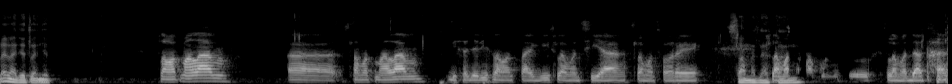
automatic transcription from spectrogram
Mulai lanjut lanjut. Selamat malam. Eh, selamat malam. Bisa jadi selamat pagi, selamat siang, selamat sore, Selamat datang. selamat apa pun itu. Selamat datang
